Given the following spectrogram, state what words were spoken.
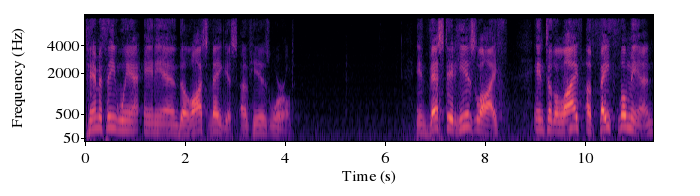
Timothy went and in the Las Vegas of his world invested his life into the life of faithful men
